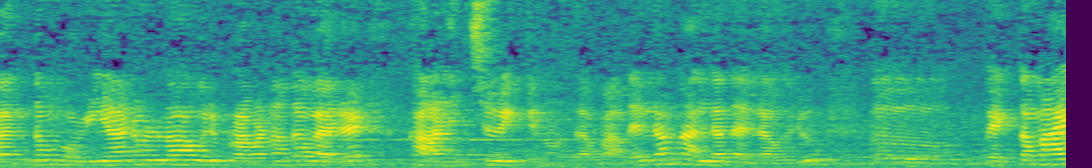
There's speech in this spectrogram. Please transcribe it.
ബന്ധം ഒഴിയാനുള്ള ഒരു പ്രവണത വരെ കാണിച്ചു വെക്കുന്നുണ്ട്. അപ്പൊ അതെല്ലാം നല്ലതല്ല. ഒരു വ്യക്തമായ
